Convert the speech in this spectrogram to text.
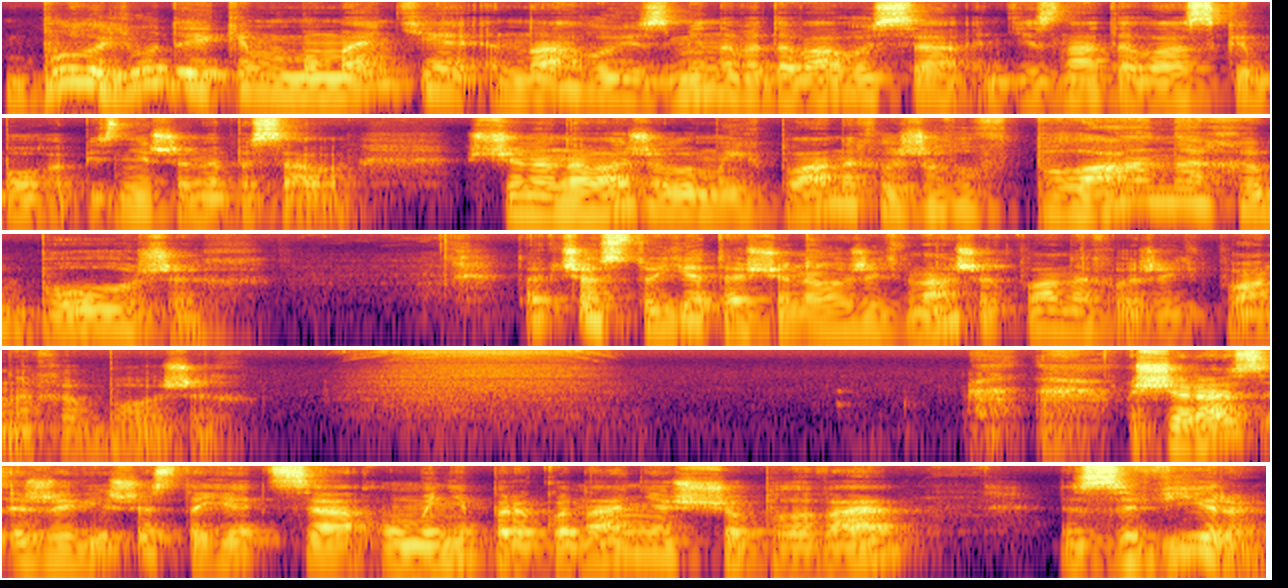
були люди, яким в моменті наглої зміни видавалося дізнати ласки Бога. Пізніше написала, що не належало в моїх планах, лежало в планах Божих. Так часто є те, що не лежить в наших планах, лежить в планах Божих. Щораз живіше стається у мені переконання, що пливе з віри,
